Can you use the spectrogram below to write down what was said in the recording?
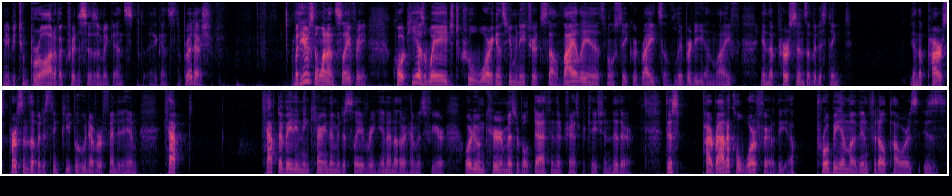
maybe too broad of a criticism against against the British. But here's the one on slavery. Quote, he has waged cruel war against human nature itself, violating its most sacred rights of liberty and life in the persons of a distinct in the persons of a distinct people who never offended him, kept captivating and carrying them into slavery in another hemisphere, or to incur miserable death in their transportation thither. This piratical warfare, the opprobrium of infidel powers, is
